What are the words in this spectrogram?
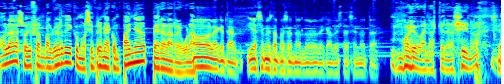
Hola, soy Fran Valverde y como siempre me acompaña Pera la Regular. Hola, ¿qué tal? Ya se me está pasando el dolor de cabeza, se nota. Muy buenas, pero sí, ¿no? Sí.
